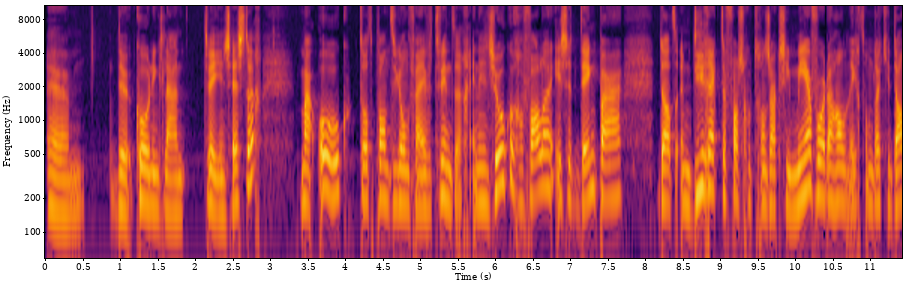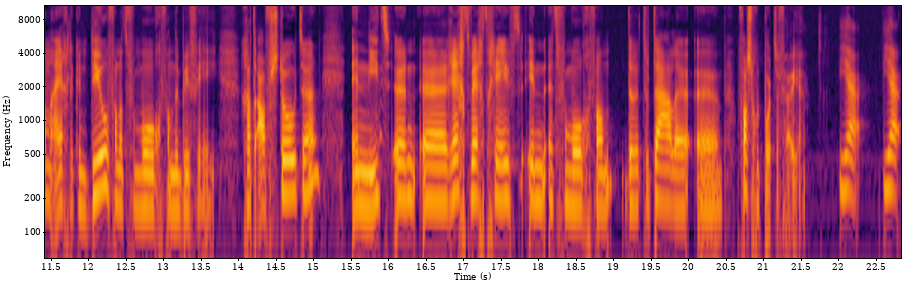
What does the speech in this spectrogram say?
um, de Koningslaan 62, maar ook tot Pantheon 25. En in zulke gevallen is het denkbaar dat een directe vastgoedtransactie meer voor de hand ligt, omdat je dan eigenlijk een deel van het vermogen van de BV gaat afstoten en niet een uh, recht weggeeft in het vermogen van de totale uh, vastgoedportefeuille. Ja, ja,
